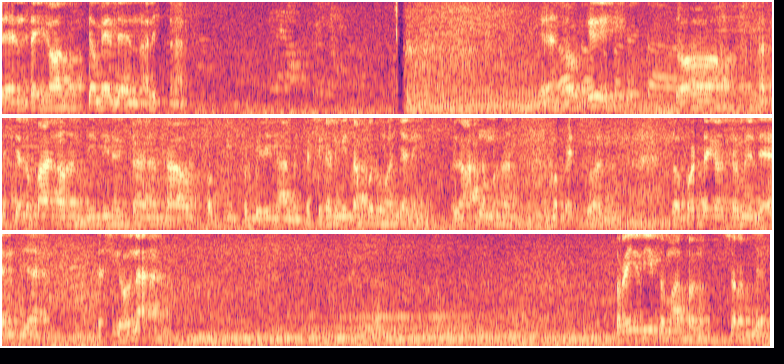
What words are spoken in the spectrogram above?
Then, take out kami, then alis na. Yes, okay. So, at least kahit paano, hindi nagsara ng tao pag pagbili namin. Kasi kalimitan punuhan yan eh. Wala ka ng mga mapestuhan. So, for take out kami, then, yeah, let's go na. Try nyo dito mga tol. Sarap yan.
